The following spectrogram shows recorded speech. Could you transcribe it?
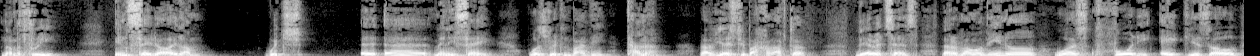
Number three, in Seder Olam, which uh, uh, many say was written by the Tana, Rav Yossi Bachalafta, there it says that Avraham Avinu was 48 years old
